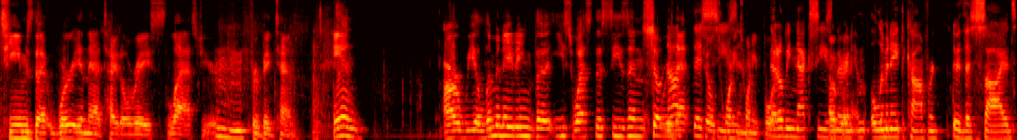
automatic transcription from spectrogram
teams that were in that title race last year Mm-hmm. for Big Ten. And are we eliminating the East West this season? So not this season. 2024? That'll be next season. They're going to eliminate the conference, uh, the sides.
